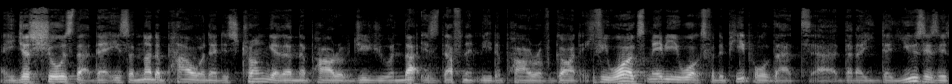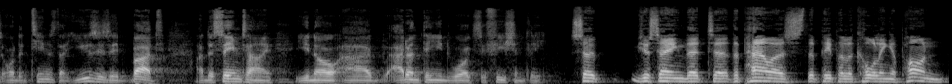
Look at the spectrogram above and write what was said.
It just shows that there is another power that is stronger than the power of juju, and that is definitely the power of God. If it works, maybe it works for the people that uh, that, are, that uses it or the teams that uses it. But at the same time, you know, uh, I don't think it works efficiently. So you're saying that uh, the powers that people are calling upon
